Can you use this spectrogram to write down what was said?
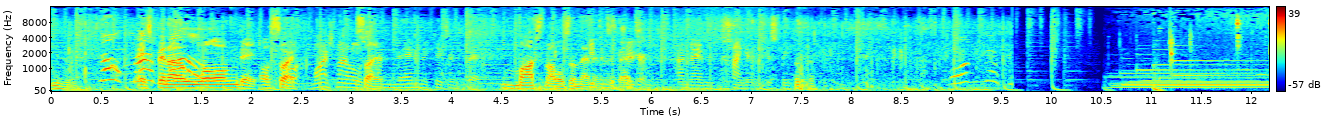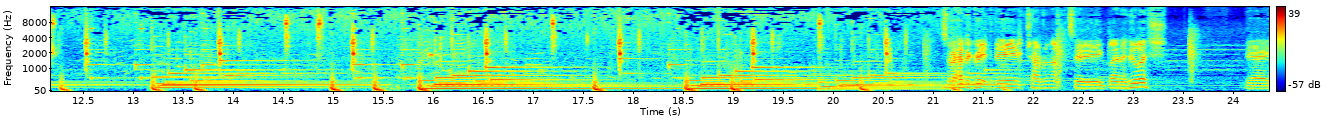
No, It's been a long day. Oh, sorry. Oh, marshmallows Sorry. and then the kids into bed. Marshmallows and then Feed them into some bed. sugar and then try and get them to sleep. So we had a great day travelling up to Glenachulish. Yeah,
